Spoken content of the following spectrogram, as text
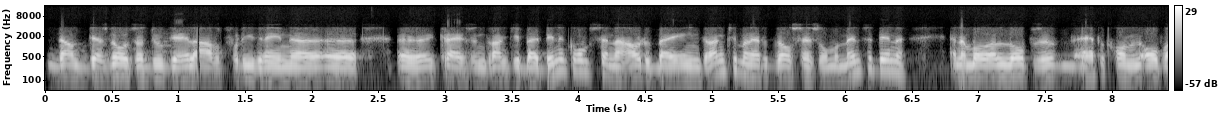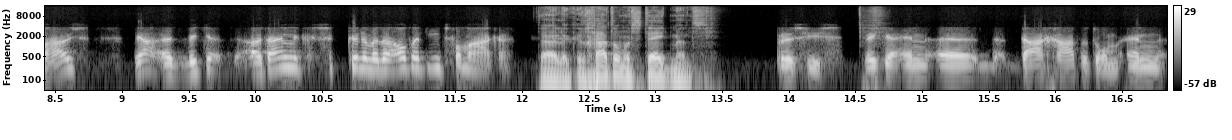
dan desnoods dan doe ik de hele avond voor iedereen, uh, uh, krijgen ze een drankje bij binnenkomst. En dan houden we bij één drankje, maar dan heb ik wel 600 mensen binnen. En dan lopen ze, heb ik gewoon een open huis. Ja, het, weet je, uiteindelijk kunnen we er altijd iets van maken. Duidelijk, het gaat om het statement. Precies, weet je, en daar gaat het om. En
